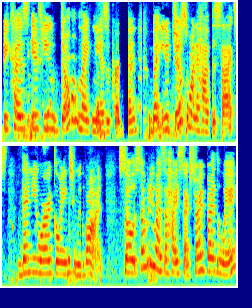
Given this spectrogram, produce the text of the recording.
Because if you don't like me as a person, but you just want to have the sex, then you are going to move on. So somebody who has a high sex drive, by the way,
